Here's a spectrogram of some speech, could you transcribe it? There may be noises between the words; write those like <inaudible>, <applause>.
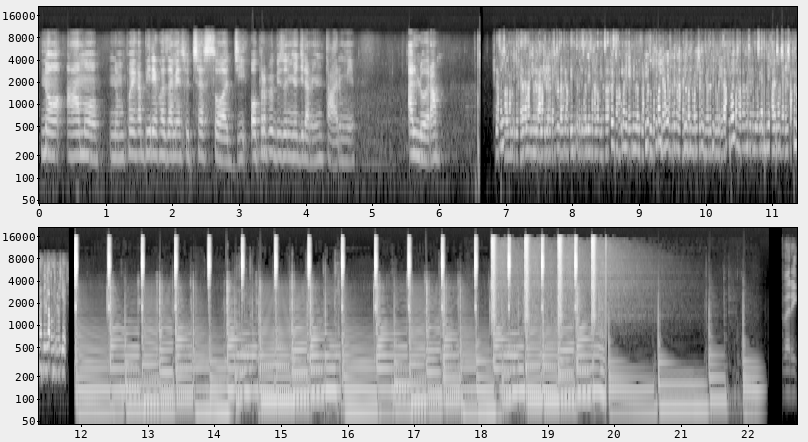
No, amo, non puoi capire cosa mi è successo oggi. Ho proprio bisogno di lamentarmi. Allora.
